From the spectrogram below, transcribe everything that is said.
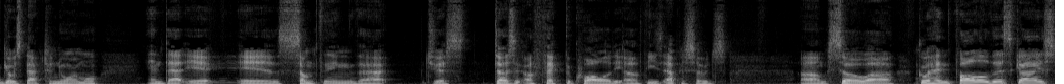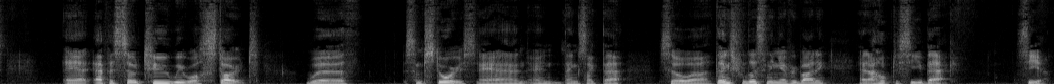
goes back to normal and that it is something that just doesn't affect the quality of these episodes. Um, so uh, go ahead and follow this, guys. At episode two, we will start with some stories and and things like that. So uh, thanks for listening, everybody, and I hope to see you back. See ya.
